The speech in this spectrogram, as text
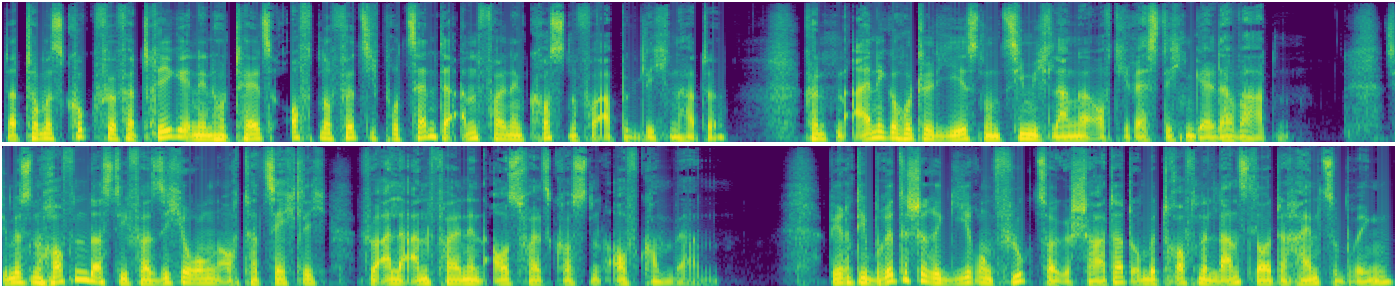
Da Thomas Cook für Verträge in den Hotels oft nur 40 Prozent der anfallenden Kosten vorab beglichen hatte, könnten einige Hoteliers nun ziemlich lange auf die restlichen Gelder warten. Sie müssen hoffen, dass die Versicherungen auch tatsächlich für alle anfallenden Ausfallskosten aufkommen werden. Während die britische Regierung Flugzeuge chartert, um betroffene Landsleute heimzubringen,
